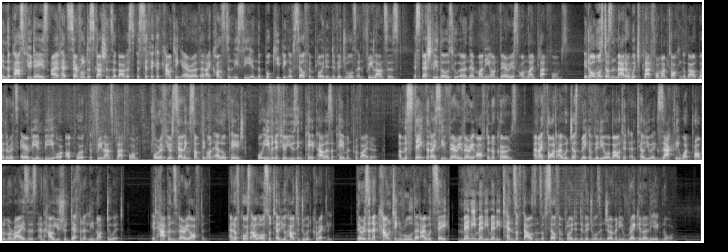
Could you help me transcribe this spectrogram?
In the past few days, I have had several discussions about a specific accounting error that I constantly see in the bookkeeping of self employed individuals and freelancers, especially those who earn their money on various online platforms. It almost doesn't matter which platform I'm talking about, whether it's Airbnb or Upwork, the freelance platform, or if you're selling something on EloPage, or even if you're using PayPal as a payment provider. A mistake that I see very, very often occurs and I thought I would just make a video about it and tell you exactly what problem arises and how you should definitely not do it. It happens very often. And of course, I'll also tell you how to do it correctly. There is an accounting rule that I would say many, many, many tens of thousands of self employed individuals in Germany regularly ignore.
